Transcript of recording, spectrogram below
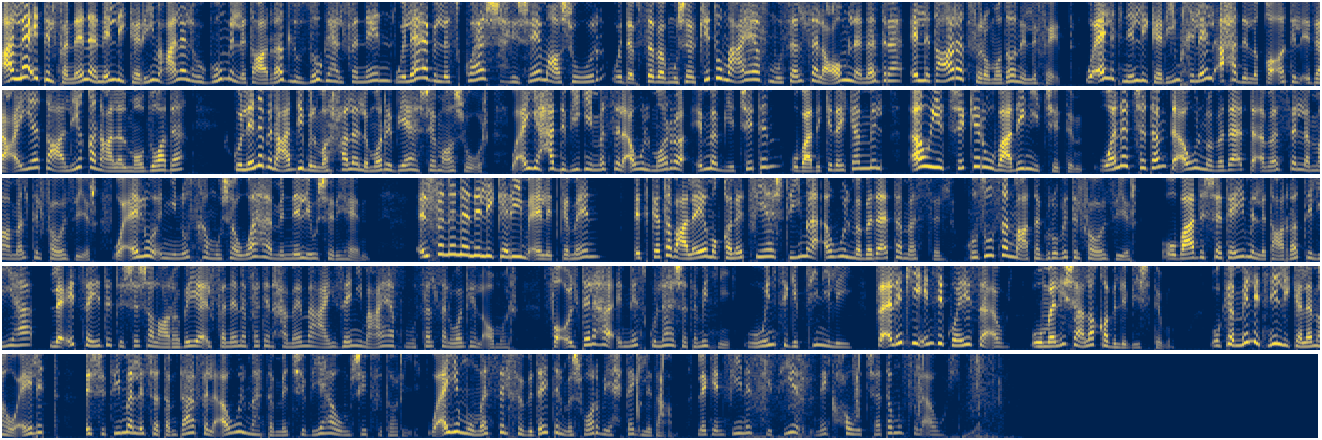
علقت الفنانة نيلي كريم على الهجوم اللي تعرض له زوجها الفنان ولاعب الاسكواش هشام عاشور وده بسبب مشاركته معاها في مسلسل عملة نادرة اللي اتعرض في رمضان اللي فات. وقالت نيلي كريم خلال أحد اللقاءات الإذاعية تعليقا على الموضوع ده كلنا بنعدي بالمرحلة اللي مر بيها هشام عاشور وأي حد بيجي يمثل أول مرة إما بيتشتم وبعد كده يكمل أو يتشكر وبعدين يتشتم. وأنا اتشتمت أول ما بدأت أمثل لما عملت الفوازير وقالوا إني نسخة مشوهة من نيلي وشريهان. الفنانة نيلي كريم قالت كمان اتكتب عليا مقالات فيها شتيمة أول ما بدأت أمثل خصوصا مع تجربة الفوازير. وبعد الشتايم اللي تعرضت ليها لقيت سيدة الشاشة العربية الفنانة فاتن حمامة عايزاني معاها في مسلسل وجه القمر. فقلت لها الناس كلها شتمتني وانت جبتيني ليه؟ فقالت لي انت كويسة قوي وماليش علاقة باللي بيشتموا. وكملت نيلي كلامها وقالت الشتيمة اللي شتمتها في الأول ما اهتمتش بيها ومشيت في طريقي وأي ممثل في بداية المشوار بيحتاج لدعم. لكن في ناس كتير نجحوا واتشتموا في الأول.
